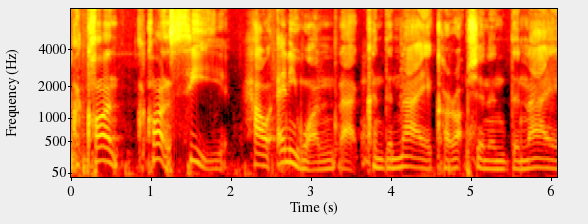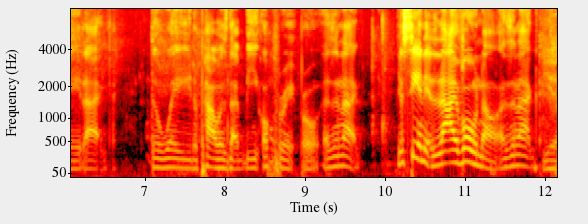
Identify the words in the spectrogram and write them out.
I can't, I can't see how anyone like can deny corruption and deny like the way the powers that be operate, bro. As in, like, you're seeing it live all now. As in, like, Yeah.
